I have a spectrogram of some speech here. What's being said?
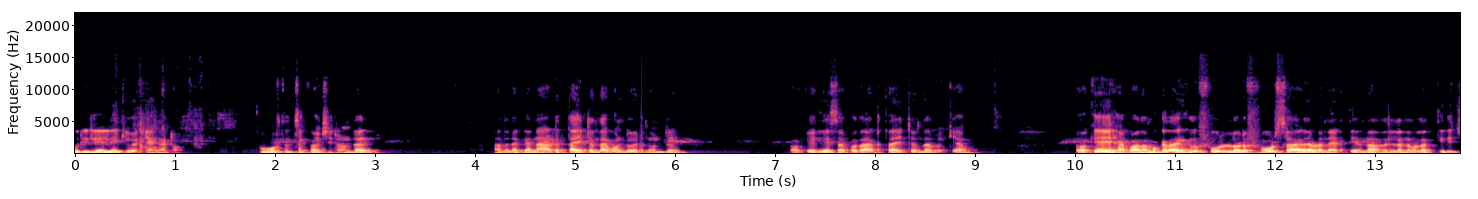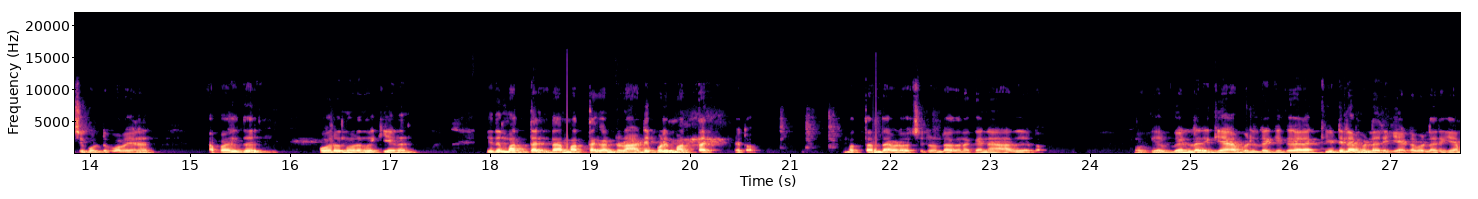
ഉരുളിയിലേക്ക് വെക്കാം കേട്ടോ. പൂർത്തിച്ചൊക്കെ വെച്ചിട്ടുണ്ട്. അതിനൊക്കെ തന്നെ അടുത്ത ഐറ്റം എന്താ കൊണ്ടുവരുന്നുണ്ട്. ഓക്കെ ഗേസ് അപ്പോൾ അത് അടുത്ത ഐറ്റം എന്താ വെക്കാം. ഓക്കെ അപ്പോൾ ഫുൾ ഒരു ഫ്രൂട്ട്സ് ആയത് ഇവിടെ നിരത്തിയിരുന്നത്. അതെല്ലാം നമ്മൾ തിരിച്ചു കൊണ്ടുപോവുകയാണ്. അപ്പോൾ ഇത് ഓരോന്നോരോന്ന് നോക്കിയാണ്. ഇത് മത്തൻ ഇതാ മത്തൻ കണ്ടിട്ടുണ്ട്. അടിപൊളി മത്തൻ കേട്ടോ. മത്തൻ ഇതാ ഇവിടെ വെച്ചിട്ടുണ്ട്. അതിനൊക്കെ തന്നെ അത് കേട്ടോ. ഓക്കെ വെള്ളരിക്ക വെള്ളരിക്ക കിടിലം വെള്ളരിക്ക കേട്ടോ. വെള്ളരിക്ക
